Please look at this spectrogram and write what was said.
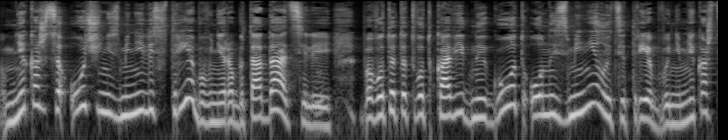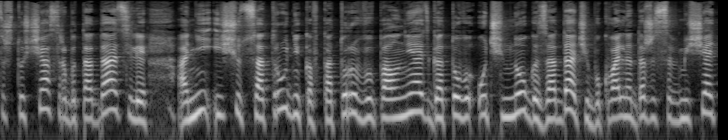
Мне кажется, очень изменились требования работодателей. Вот этот вот ковидный год, он изменил эти требования. Мне кажется, что сейчас работодатели, они ищут сотрудников, которые выполнять готовы очень много задач, и буквально даже совмещать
